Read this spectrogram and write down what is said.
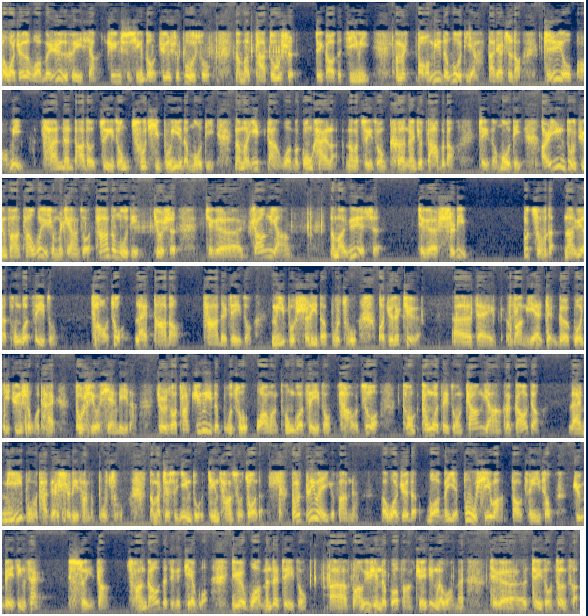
呃，我觉得我们任何一项军事行动、军事部署，那么它都是最高的机密。那么保密的目的啊，大家知道，只有保密才能达到最终出其不意的目的。那么一旦我们公开了，那么最终可能就达不到这种目的。而印度军方他为什么这样做？他的目的就是这个张扬。那么越是这个实力不足的，那越要通过这种炒作来达到他的这种弥补实力的不足。我觉得这个。呃，在放眼整个国际军事舞台都是有先例的，就是说他军力的不足，往往通过这一种炒作，通通过这种张扬和高调来弥补他在实力上的不足。那么这是印度经常所做的。那么另外一个方面呢，呃，我觉得我们也不希望造成一种军备竞赛、水涨船高的这个结果，因为我们的这种呃防御性的国防决定了我们这个这种政策。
